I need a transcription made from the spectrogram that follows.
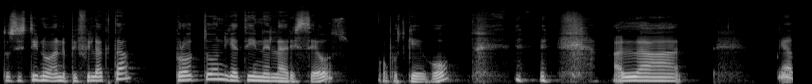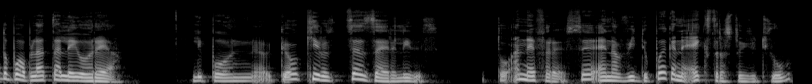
το συστήνω ανεπιφύλακτα. Πρώτον γιατί είναι λαρισαίος, όπως και εγώ, αλλά για να το πω απλά τα λέει ωραία. Λοιπόν, και ο κύριος Τζαζαερλίδης το ανέφερε σε ένα βίντεο που έκανε έξτρα στο YouTube,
